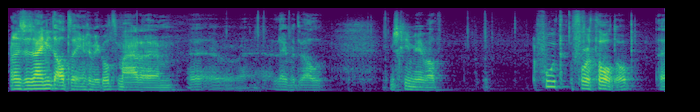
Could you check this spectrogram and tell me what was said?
En ze zijn niet al te ingewikkeld, maar um, levert wel misschien weer wat food for thought op. Uh,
